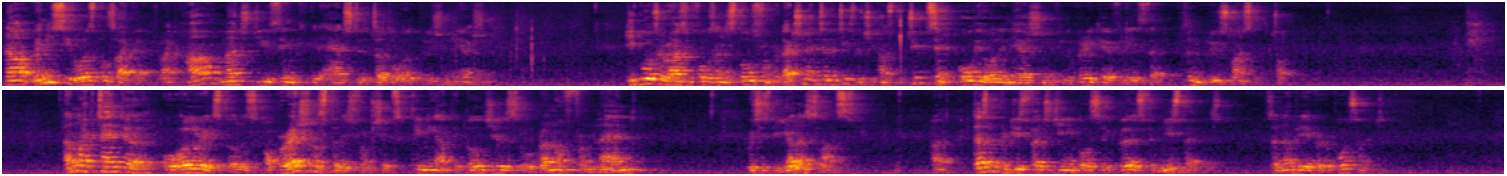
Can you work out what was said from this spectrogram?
Now, when you see oil spills like that, right, how much do you think it adds to the total oil pollution in the ocean? Deepwater Horizon falls under spills from production activities, which accounts for 2% of all the oil in the ocean. If you look very carefully, it's that thin blue slice at the top. Unlike tanker or oil rig spills, operational spillage from ships cleaning out their bilges or runoff from land, which is the yellow slice, right, doesn't produce photogenic oil-slick birds for newspapers, so nobody ever reports on it.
